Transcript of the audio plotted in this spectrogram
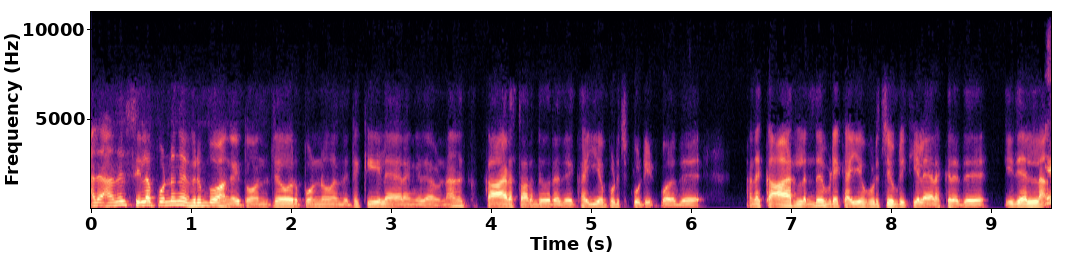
அது அது சில பொண்ணுங்க விரும்புவாங்க. இப்போ வந்துட்டு ஒரு பொண்ணு வந்துட்டு கீழே இறங்குது அப்படின்னா அது காரை திறந்து விடுறது கையை பிடிச்சி கூட்டிட்டு போறது அந்த கார்ல இருந்து இப்படியே கையை பிடிச்சி இப்படி கீழே இறக்குறது இது எல்லாம்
